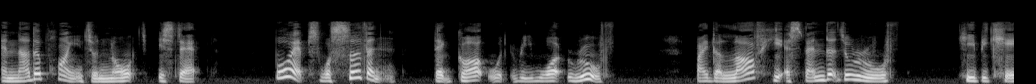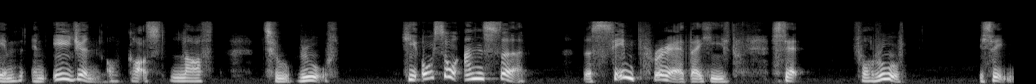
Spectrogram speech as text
Another point to note is that Boaz was certain that God would reward Ruth. By the love he extended to Ruth, he became an agent of God's love to Ruth. He also answered the same prayer that he said for Ruth. He said,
